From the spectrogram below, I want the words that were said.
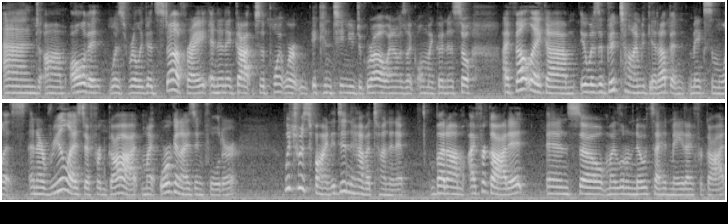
And um, all of it was really good stuff, right? And then it got to the point where it, it continued to grow, and I was like, oh my goodness. So I felt like um, it was a good time to get up and make some lists. And I realized I forgot my organizing folder, which was fine. It didn't have a ton in it, but um, I forgot it. And so my little notes I had made, I forgot.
